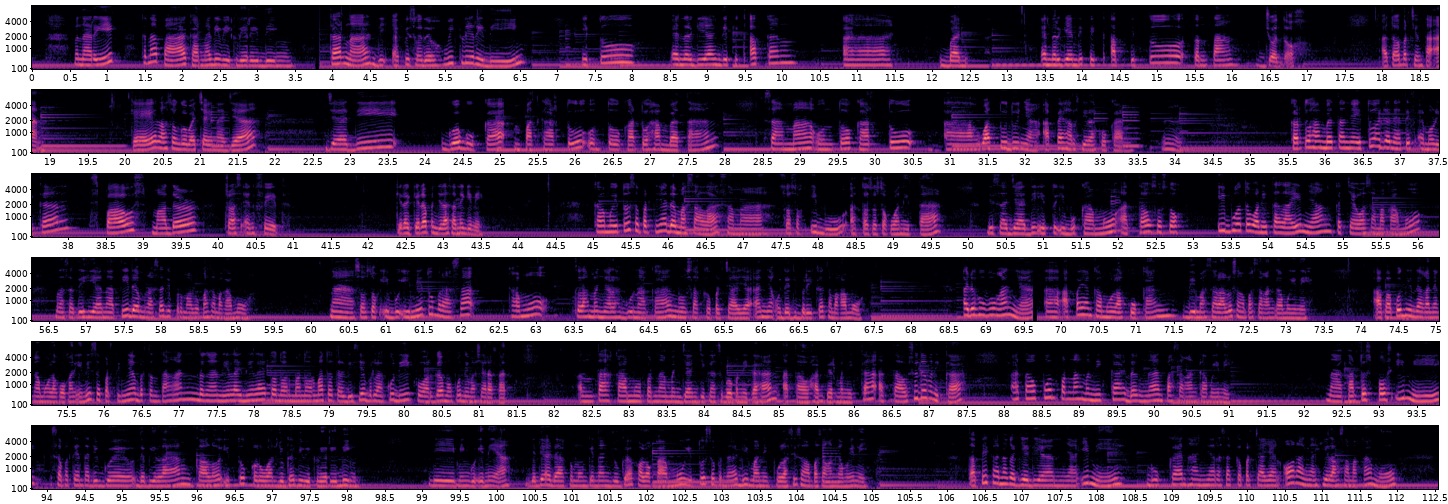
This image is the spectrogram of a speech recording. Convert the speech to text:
menarik. Kenapa? Karena di weekly reading. Karena di episode weekly reading itu energi yang di pick up kan uh, ban energi yang di pick up itu tentang jodoh atau percintaan. Oke, langsung gue bacain aja. Jadi gue buka empat kartu untuk kartu hambatan sama untuk kartu uh, what to do-nya, apa yang harus dilakukan. Hmm. Kartu hambatannya itu ada Native American, Spouse, Mother, Trust and Faith. Kira-kira penjelasannya gini. Kamu itu sepertinya ada masalah sama sosok ibu atau sosok wanita. Bisa jadi itu ibu kamu atau sosok ibu atau wanita lain yang kecewa sama kamu, merasa dihianati dan merasa dipermalukan sama kamu. Nah, sosok ibu ini tuh merasa kamu telah menyalahgunakan, merusak kepercayaan yang udah diberikan sama kamu. Ada hubungannya uh, apa yang kamu lakukan di masa lalu sama pasangan kamu ini. Apa pun tindakan yang kamu lakukan ini sepertinya bertentangan dengan nilai-nilai atau norma-norma atau tradisi yang berlaku di keluarga maupun di masyarakat entah kamu pernah menjanjikan sebuah pernikahan atau hampir menikah atau sudah menikah ataupun pernah menikah dengan pasangan kamu ini. Nah, kartu spouse ini seperti yang tadi gue udah bilang kalau itu keluar juga di weekly reading di minggu ini ya. Jadi ada kemungkinan juga kalau kamu itu sebenarnya dimanipulasi sama pasangan kamu ini. Tapi karena kejadiannya ini bukan hanya rasa kepercayaan orang yang hilang sama kamu,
